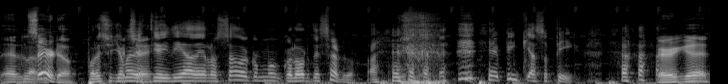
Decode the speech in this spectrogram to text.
Claro. cerdo. Por eso yo me ¿cachai? vestí hoy día de rosado como color de cerdo. Pinky as a pig. Very good.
